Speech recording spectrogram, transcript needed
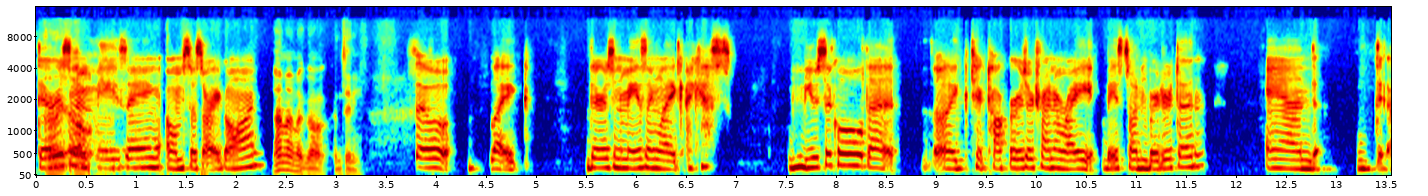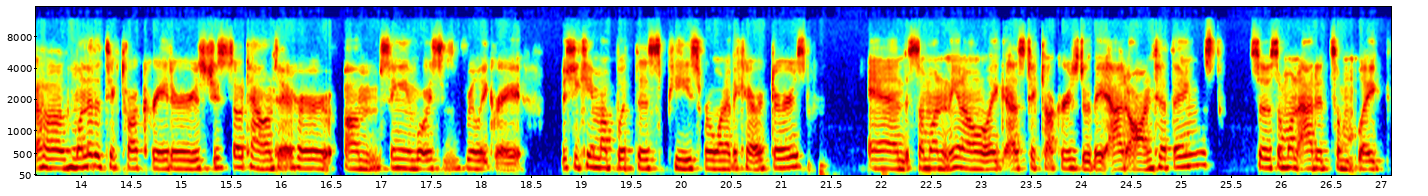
There Alright, is an oh. amazing. Oh, I'm so sorry. Go on. No, no, no. Go continue. So, like, there's an amazing, like, I guess, musical that like TikTokers are trying to write based on Bridgerton, and uh, one of the TikTok creators, she's so talented. Her um singing voice is really great. But she came up with this piece for one of the characters, and someone, you know, like as TikTokers do, they add on to things. So someone added some like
